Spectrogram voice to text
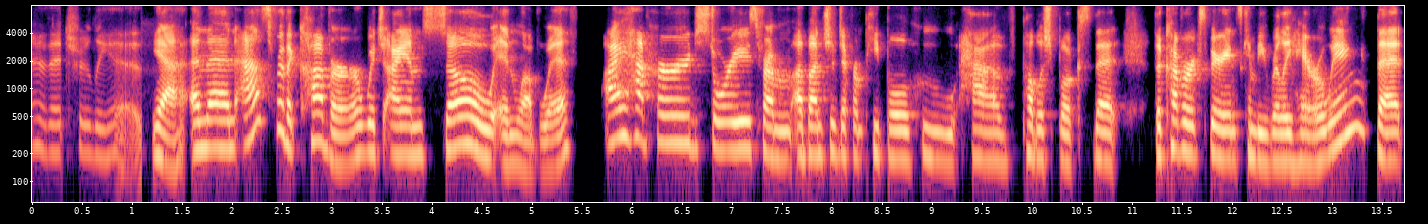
Oh, that truly is. Yeah. And then as for the cover, which I am so in love with, I have heard stories from a bunch of different people who have published books that the cover experience can be really harrowing, that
